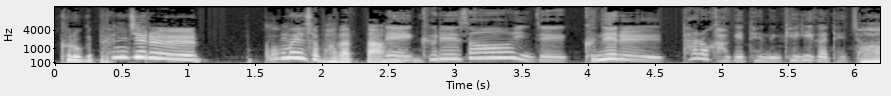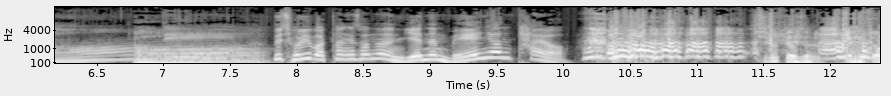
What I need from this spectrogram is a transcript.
그렇게 편지를 꿈에서 받았다. 네, 그래서 이제 그네를 타러 가게 되는 계기가 되죠. 아. 아. 네. 근데 저희 바탕에서는 얘는 매년 타요. 때죠. 때죠.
